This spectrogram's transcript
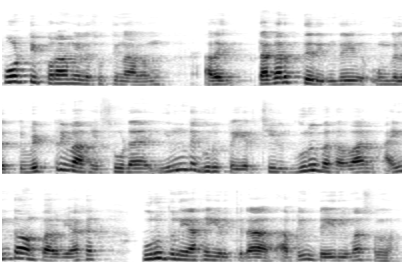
போட்டி பொறாமையில் சுற்றினாலும் அதை தகர்த்தெறிந்து உங்களுக்கு வெற்றி வாகை சூட இந்த குரு பெயர்ச்சியில் குரு பகவான் ஐந்தாம் பார்வையாக உறுதுணையாக இருக்கிறார் அப்படின்னு தைரியமாக சொல்லலாம்.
